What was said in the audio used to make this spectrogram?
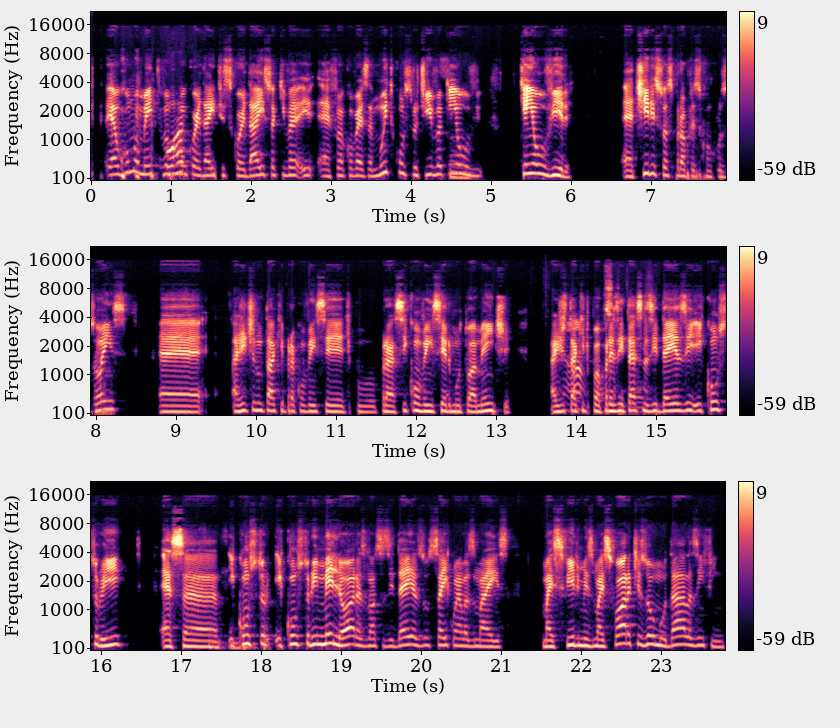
Em algum momento vamos Porra. concordar e discordar. Isso aqui vai- é, foi uma conversa muito construtiva. Quem, ouvi- quem ouvir, é, tire suas próprias conclusões. É, a gente não tá aqui pra convencer, tipo, para se convencer mutuamente. A gente tá Não, aqui, tipo, apresentar certeza. essas ideias e, e construir essa. Sim, E, constru, e construir melhor as nossas ideias, ou sair com elas mais, mais firmes, mais fortes, ou mudá-las, enfim.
